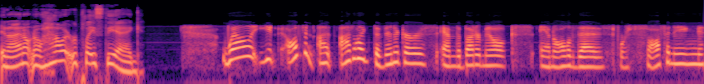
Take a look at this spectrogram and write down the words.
and I don't know how it replaced the egg. Well, you, often I, I like the vinegars and the buttermilks and all of those for softening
